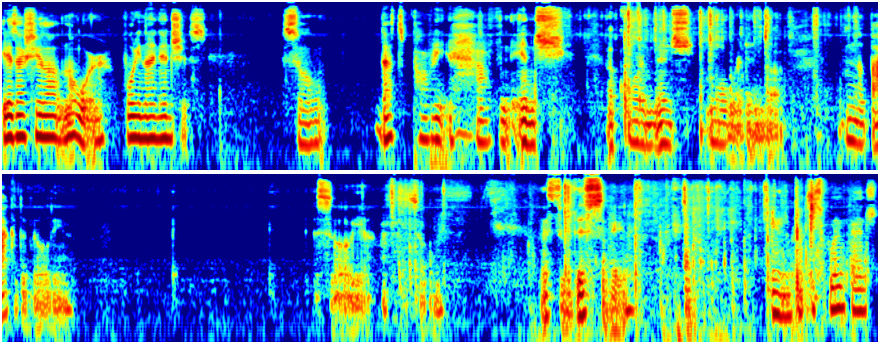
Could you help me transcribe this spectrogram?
it is actually a lot lower, 49 inches. So that's probably half an inch, a quarter of an inch lower than the, than the back of the building. so yeah. So let's do this side. And got this one bench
